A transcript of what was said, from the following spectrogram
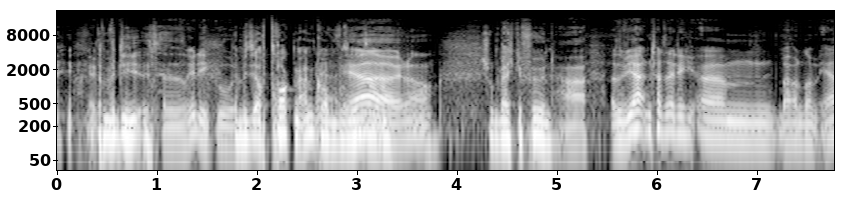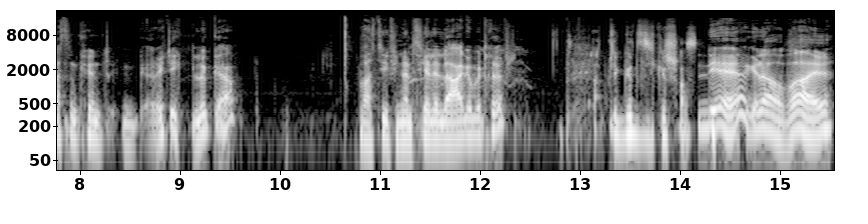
damit, die, das ist richtig gut. damit sie auch trocken ankommen, wo sie ja, genau. Schon gleich geföhnt. Ja, also wir hatten tatsächlich ähm, bei unserem ersten Kind richtig Glück gehabt, was die finanzielle Lage betrifft. Habt ihr günstig geschossen? Ja, ja, genau, weil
